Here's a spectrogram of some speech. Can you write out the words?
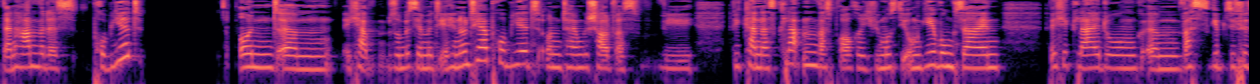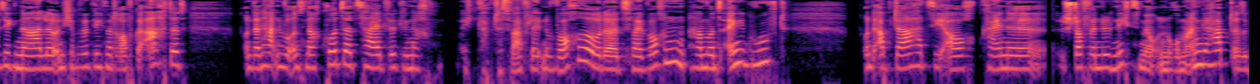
dann haben wir das probiert und ähm, ich habe so ein bisschen mit ihr hin und her probiert und haben geschaut, was, wie, wie kann das klappen, was brauche ich, wie muss die Umgebung sein, welche Kleidung, ähm, was gibt sie für Signale und ich habe wirklich mal drauf geachtet. Und dann hatten wir uns nach kurzer Zeit, wirklich nach, ich glaube, das war vielleicht eine Woche oder zwei Wochen, haben wir uns eingegroovt. Und ab da hat sie auch keine Stoffwindel, nichts mehr untenrum angehabt, also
